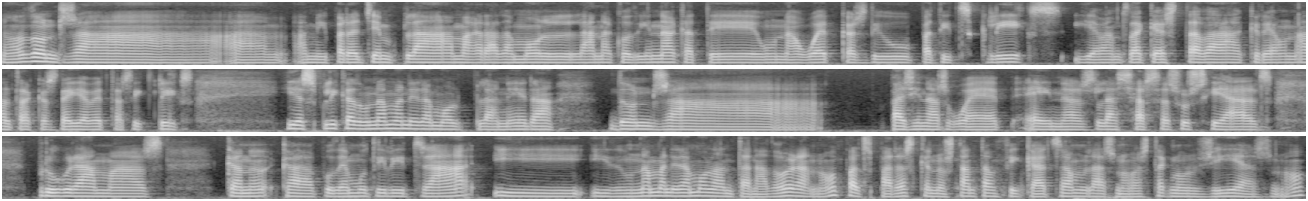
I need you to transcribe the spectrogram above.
No? Doncs, a, a, a mi, per exemple, m'agrada molt l'Anna Codina, que té una web que es diu Petits Clics, i abans d'aquesta va crear una altra que es deia Betes i Clics, i explica d'una manera molt planera doncs, a pàgines web, eines, les xarxes socials, programes que, no, que podem utilitzar i, i d'una manera molt entenedora no? pels pares que no estan tan ficats amb les noves tecnologies. No?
